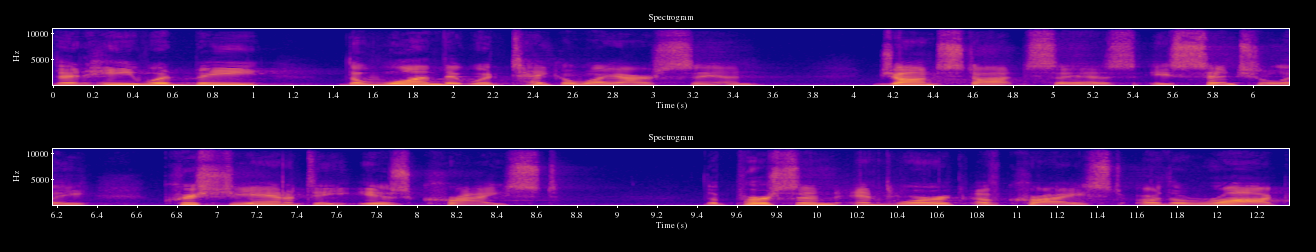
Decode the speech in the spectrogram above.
that he would be the one that would take away our sin. John Stott says essentially, Christianity is Christ. The person and work of Christ are the rock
